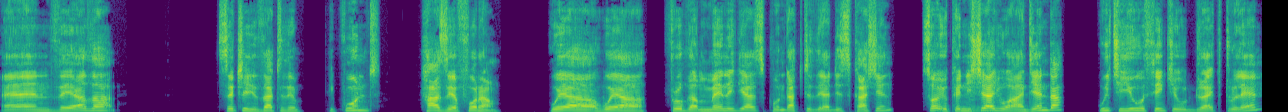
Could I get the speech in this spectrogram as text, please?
And the other section that the Kikundi has a forum where where program managers conduct their discussion. So you can share mm. your agenda, which you think you would like to learn,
